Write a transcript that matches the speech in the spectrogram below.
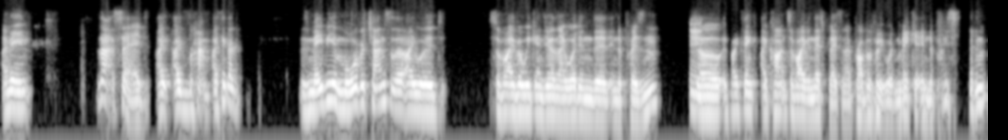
I mean, that said, I I I think I there's maybe a more of a chance that I would survive a weekend here than I would in the in the prison. Mm. So if I think I can't survive in this place, then I probably wouldn't make it in the prison.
